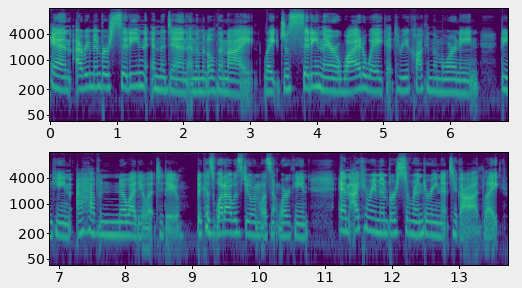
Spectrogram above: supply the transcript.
And I remember sitting in the den in the middle of the night, like just sitting there wide awake at three o'clock in the morning, thinking, I have no idea what to do because what I was doing wasn't working. And I can remember surrendering it to God, like,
